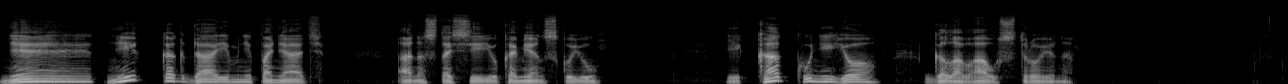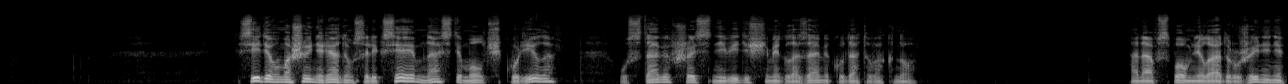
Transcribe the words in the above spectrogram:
Нет, никогда им не понять Анастасию Каменскую. И как у нее голова устроена. Сидя в машине рядом с Алексеем, Настя молча курила, уставившись невидящими глазами куда-то в окно. Она вспомнила о дружинине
